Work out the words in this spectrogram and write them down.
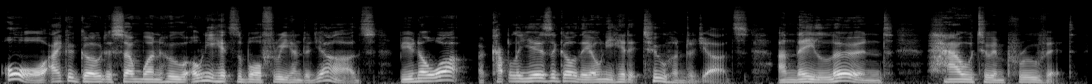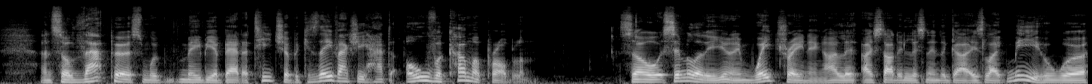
Or I could go to someone who only hits the ball 300 yards, but you know what? A couple of years ago, they only hit it 200 yards and they learned how to improve it. And so that person would maybe a better teacher because they've actually had to overcome a problem. So similarly, you know, in weight training, I, li- I started listening to guys like me who were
